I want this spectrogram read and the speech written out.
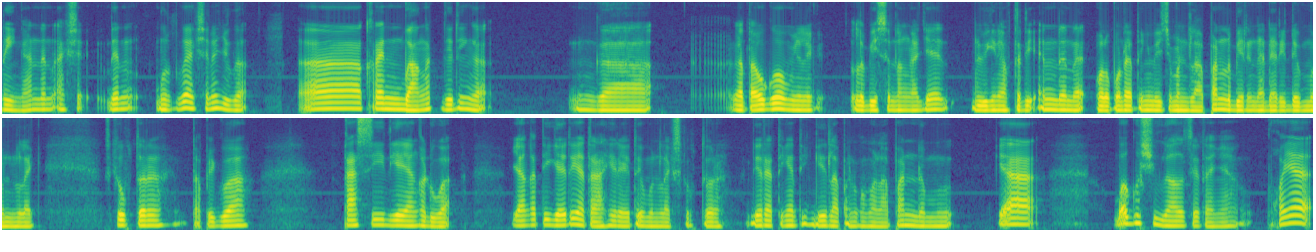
ringan dan action dan menurut gua actionnya juga uh, keren banget. Jadi nggak nggak nggak tahu gue milik lebih seneng aja The Beginning After the End dan walaupun rating dia cuma 8 lebih rendah dari The Moonlight Sculptor tapi gue kasih dia yang kedua. Yang ketiga itu ya terakhir yaitu Moonlight Sculptor dia ratingnya tinggi 8,8 dan ya bagus juga ceritanya. Pokoknya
